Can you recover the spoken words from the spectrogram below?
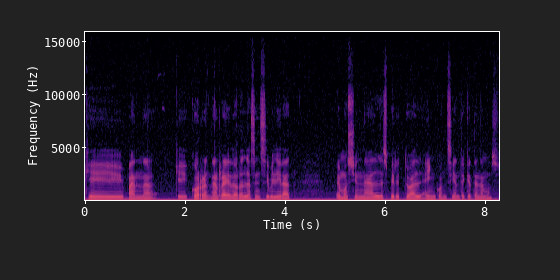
que van a, que corren alrededor de la sensibilidad emocional, espiritual e inconsciente que tenemos.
